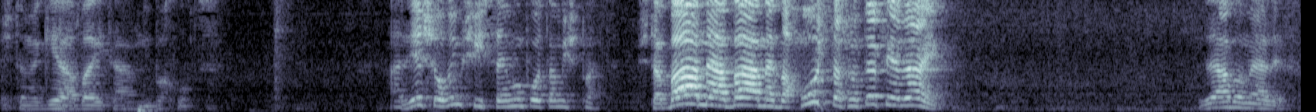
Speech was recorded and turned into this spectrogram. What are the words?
כשאתה מגיע הביתה מבחוץ. אז יש הורים שיסיימו פה את המשפט. כשאתה בא מהבא, מבחוץ, אתה שוטף ידיים. זה אבא מאלף.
